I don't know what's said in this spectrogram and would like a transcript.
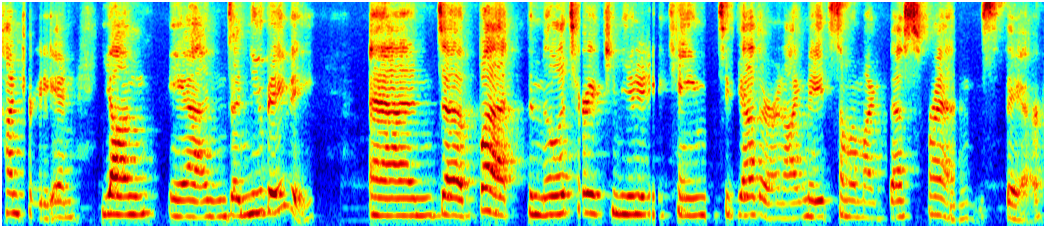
country, and young and a new baby. And, uh, but the military community came together and I made some of my best friends there.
